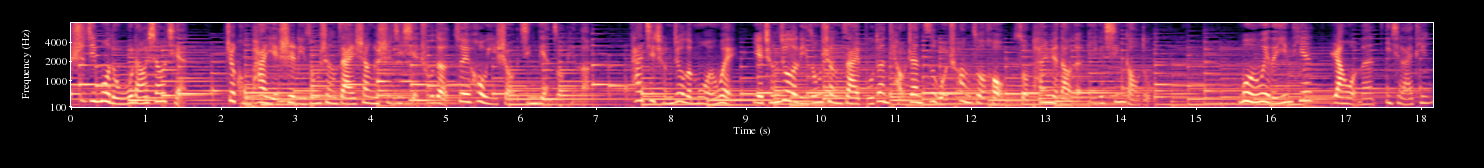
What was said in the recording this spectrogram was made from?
世纪末的无聊消遣。”这恐怕也是李宗盛在上个世纪写出的最后一首经典作品了。它既成就了莫文蔚，也成就了李宗盛在不断挑战自我创作后所攀越到的一个新高度。莫文蔚的《阴天》，让我们一起来听。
